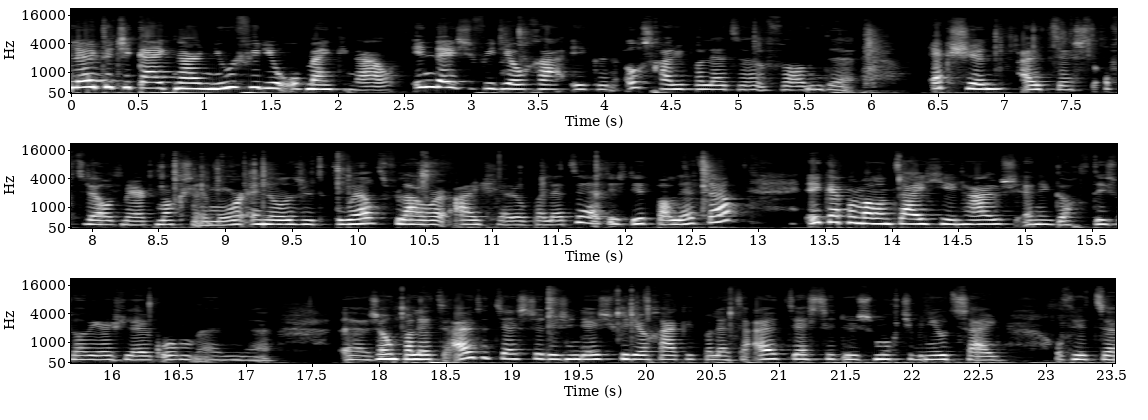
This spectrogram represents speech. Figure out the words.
leuk dat je kijkt naar een nieuwe video op mijn kanaal. In deze video ga ik een oogschaduwpaletten van de Action uittesten, oftewel het merk Max More. En dat is het Wildflower Eyeshadow paletten. Het is dit paletten. Ik heb hem al een tijdje in huis en ik dacht het is wel weer eens leuk om een... Uh, uh, zo'n paletten uit te testen. Dus in deze video ga ik dit paletten uittesten. Dus mocht je benieuwd zijn of dit uh,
